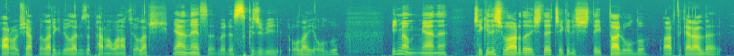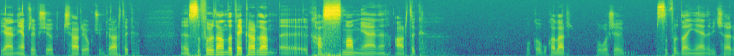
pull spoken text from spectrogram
farma bir şey yapmıyorlar. Gidiyorlar bize permaban atıyorlar. Yani neyse böyle sıkıcı bir olay oldu. Bilmiyorum yani çekiliş vardı işte çekiliş de iptal oldu artık herhalde. Yani yapacak bir şey yok. Çar yok çünkü artık. E, sıfırdan da tekrardan e, kasmam yani artık. Bu, bu kadar boşa sıfırdan yani bir çar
